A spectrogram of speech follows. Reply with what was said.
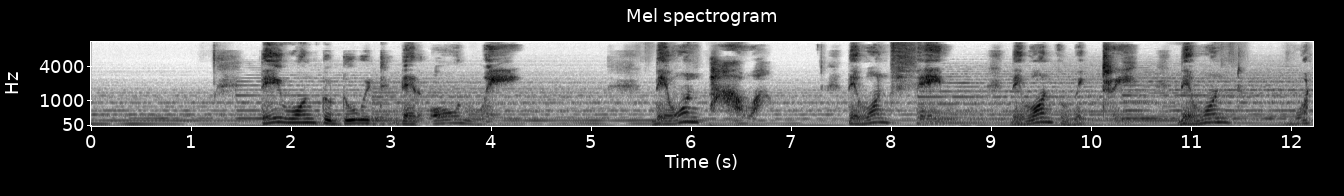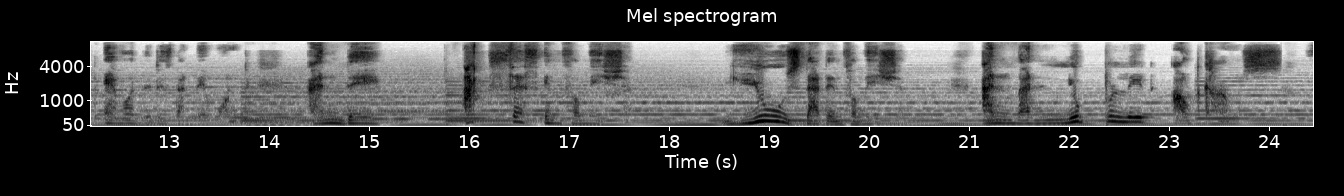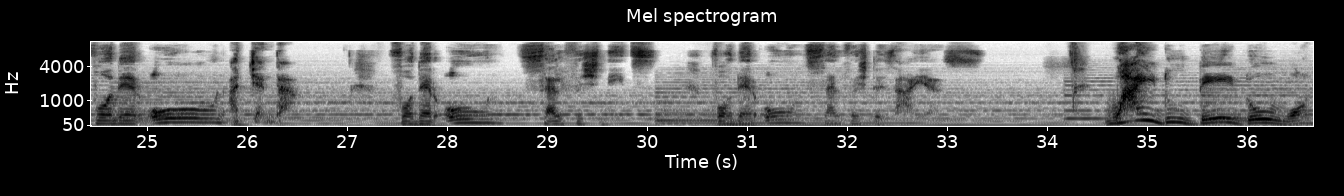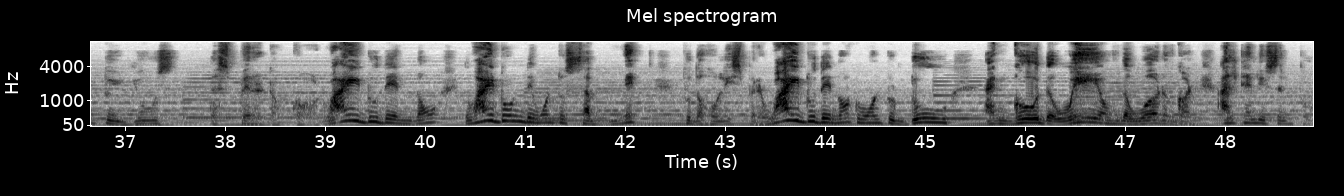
They want to do it their own way. They want power. They want fame. They want victory. They want whatever it is that they want. And they access information, use that information, and manipulate outcomes for their own agenda, for their own selfish needs, for their own selfish desires. Why do they don't want to use the Spirit of God? Why do they know? Why don't they want to submit to the Holy Spirit? Why do they not want to do and go the way of the Word of God? I'll tell you simple.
